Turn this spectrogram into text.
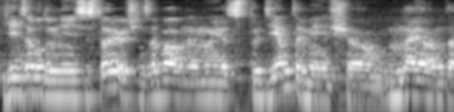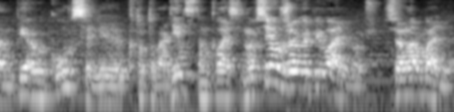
Я не забуду, у меня есть история очень забавная. Мы студентами еще, ну, наверное, там, первый курс или кто-то в одиннадцатом классе, но все уже выпивали, в общем, все нормально.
